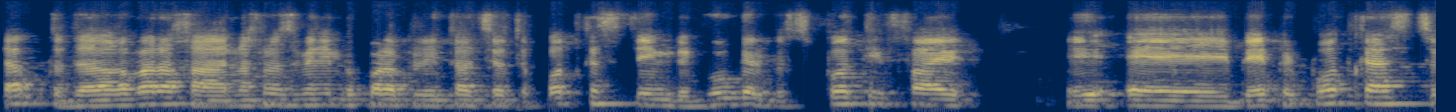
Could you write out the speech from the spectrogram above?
טוב, תודה רבה לך. אנחנו זמינים בכל אפליקציות הפודקאסטים, בגוגל, בספוטיפיי, אה, אה, באפל פודקאסט,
